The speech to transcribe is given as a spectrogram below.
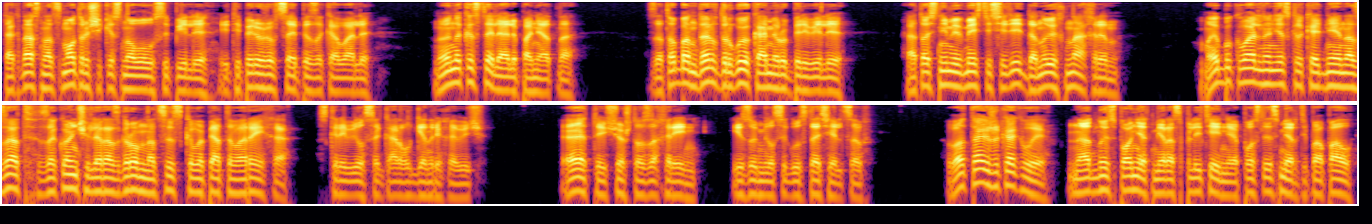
Так нас надсмотрщики снова усыпили, и теперь уже в цепи заковали. Ну и накостыляли, понятно. Зато Бандер в другую камеру перевели. А то с ними вместе сидеть, да ну их нахрен. Мы буквально несколько дней назад закончили разгром нацистского Пятого Рейха, скривился Карл Генрихович. Это еще что за хрень? Изумился Густосельцев. Вот так же, как вы, на одну из планет миросплетения после смерти попал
